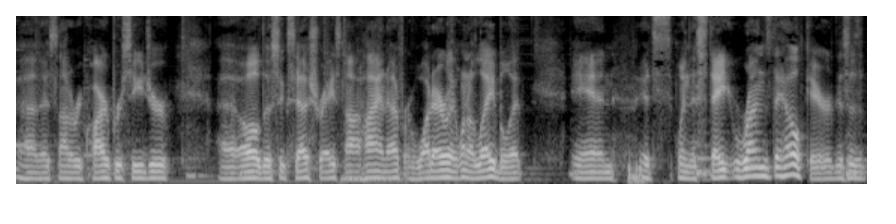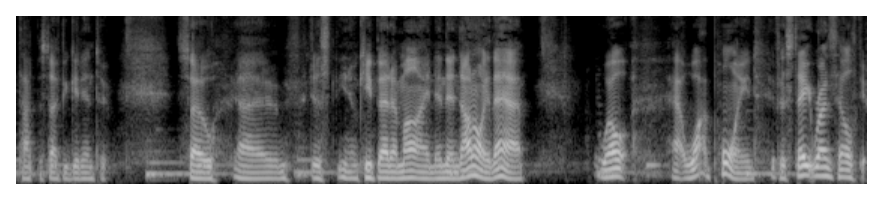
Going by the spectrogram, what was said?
Uh, that's not a required procedure. Uh, oh, the success rate's not high enough, or whatever they want to label it. And it's when the state runs the healthcare, this is the type of stuff you get into. So uh, just you know keep that in mind. And then not only that, well, at what point, if a state runs healthcare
